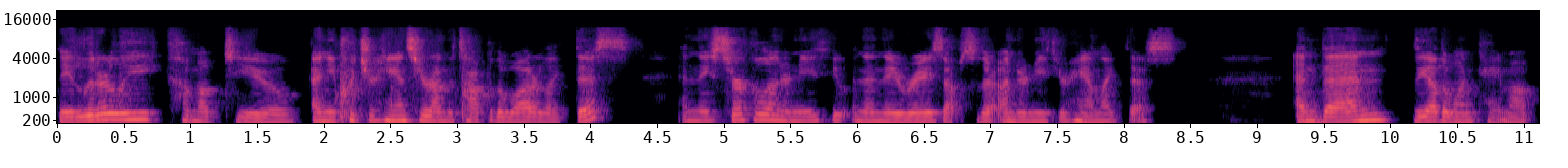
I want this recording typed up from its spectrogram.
They literally come up to you and you put your hands here on the top of the water like this and they circle underneath you and then they raise up so they're underneath your hand like this. And then the other one came up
